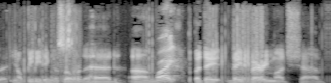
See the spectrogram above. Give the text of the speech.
that you know beating us over the head. Um, right. But they they very much have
